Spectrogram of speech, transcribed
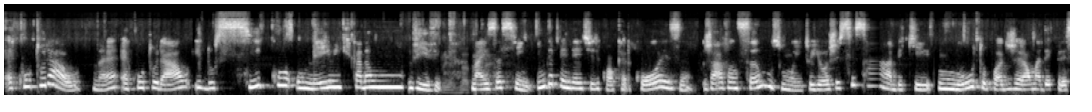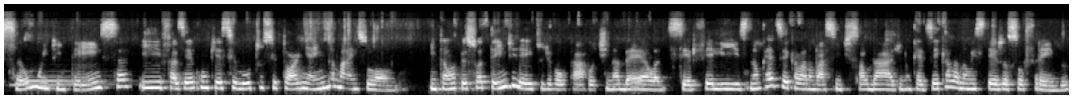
é cultural, né? É cultural e do ciclo, o meio em que cada um vive. Exatamente. Mas, assim, independente de qualquer coisa, já avançamos muito e hoje se sabe que um luto pode gerar uma depressão muito intensa e fazer com que esse luto se torne ainda mais longo. Então a pessoa tem direito de voltar à rotina dela, de ser feliz. Não quer dizer que ela não vá sentir saudade, não quer dizer que ela não esteja sofrendo,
